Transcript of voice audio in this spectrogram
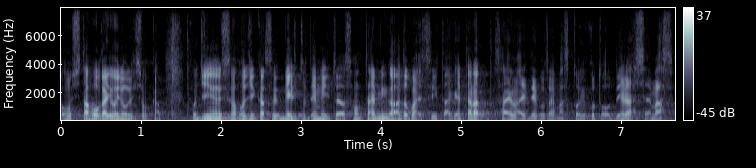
をした方が良いのでしょうか。個人業種が法人化するメリット、デメリットやそのタイミングをアドバイスいただけたら幸いでございますということでいらっしゃいます。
